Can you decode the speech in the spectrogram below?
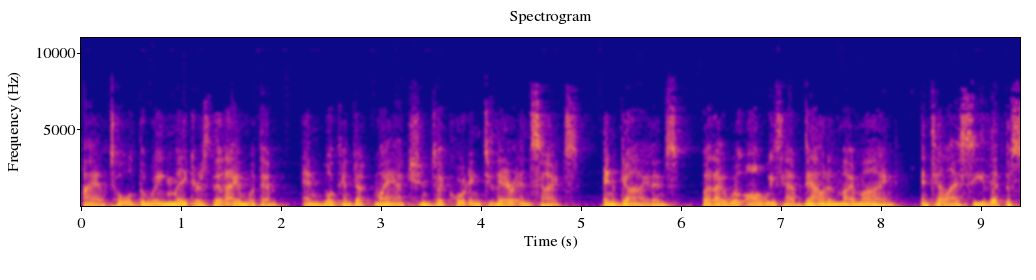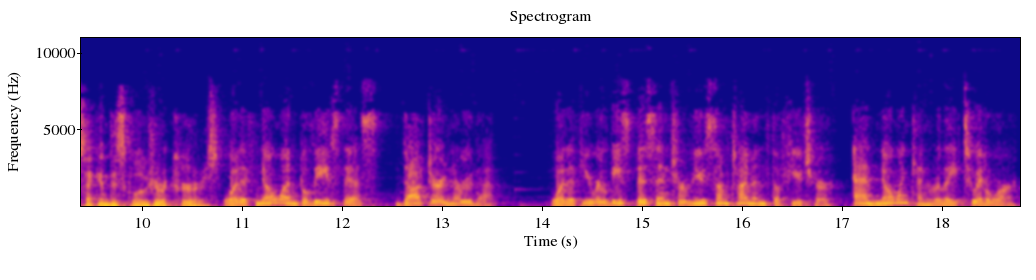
I have told the wing makers that I am with them, and will conduct my actions according to their insights and guidance, but I will always have doubt in my mind, until I see that the second disclosure occurs. What if no one believes this, Dr. Neruda? What if you release this interview sometime in the future, and no one can relate to it or,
